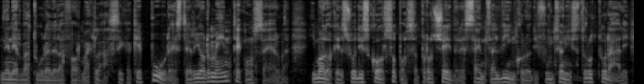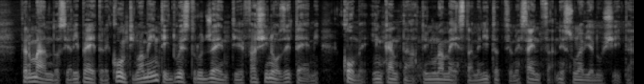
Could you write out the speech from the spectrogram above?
le nervature della forma classica, che pure esteriormente conserva, in modo che il suo discorso possa procedere senza il vincolo di funzioni strutturali, fermandosi a ripetere continuamente i due struggenti e fascinosi temi, come incantato in una mesta meditazione senza nessuna via d'uscita.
